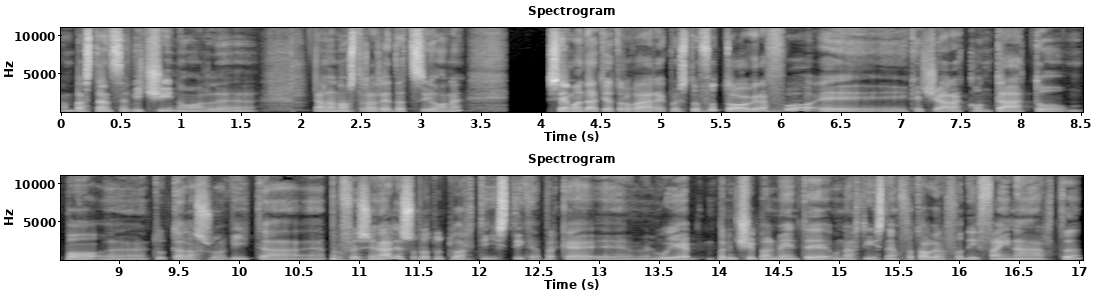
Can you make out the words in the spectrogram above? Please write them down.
abbastanza vicino al, alla nostra redazione, siamo andati a trovare questo fotografo eh, che ci ha raccontato un po' eh, tutta la sua vita eh, professionale e soprattutto artistica, perché eh, lui è principalmente un artista, è un fotografo di fine art,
